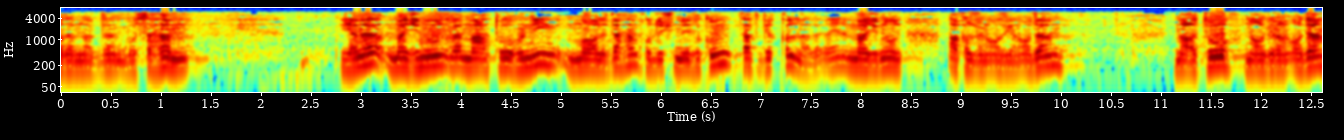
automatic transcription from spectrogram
odamlardan bo'lsa ham. Yana majnun va matuhning molida ham xuddi shunday hukm tadbiq qilinadi. Ya'ni majnun aqldan ozgan odam matuh nogiron odam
